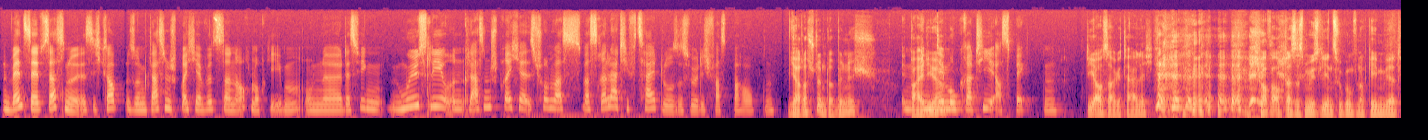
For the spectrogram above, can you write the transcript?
Und wenn es selbst das nur ist, ich glaube, so einen Klassensprecher wird es dann auch noch geben. Und äh, deswegen Müsli und Klassensprecher ist schon was, was relativ Zeitloses, würde ich fast behaupten. Ja, das stimmt, da bin ich in, bei dir. In Demokratieaspekten. Die Aussage teile ich. ich hoffe auch, dass es Müsli in Zukunft noch geben wird.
